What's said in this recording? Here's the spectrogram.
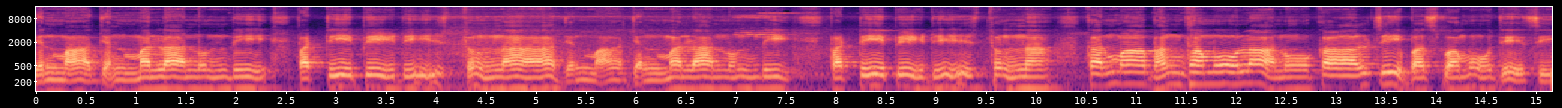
జన్మ జన్మల నుండి పట్టి పీడిస్తున్న జన్మ జన్మల నుండి పట్టి పీడిస్తున్న కర్మ బంధములను కాల్చి భస్వము చేసి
